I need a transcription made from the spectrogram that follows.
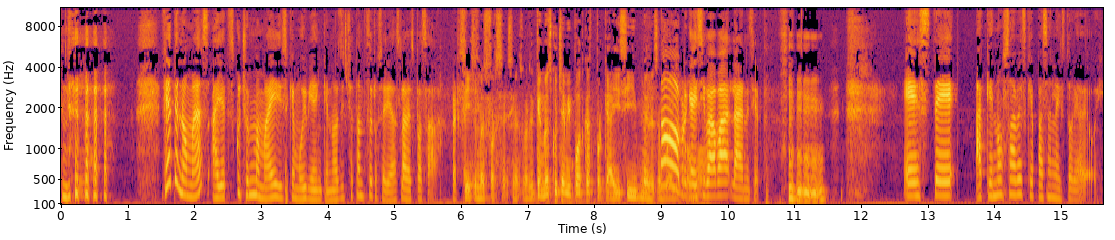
Fíjate nomás, ayer te escuchó mi mamá y dice que muy bien, que no has dicho tantas groserías la vez pasada. Perfecto. Sí, sí me esforcé, sí me esforcé. Que no escuché mi podcast porque ahí sí me desenvuelvo. No, porque ahí sí va, va, la no es cierto. Este, ¿a que no sabes qué pasa en la historia de hoy?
